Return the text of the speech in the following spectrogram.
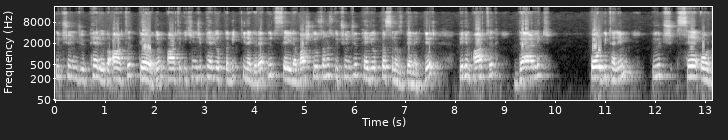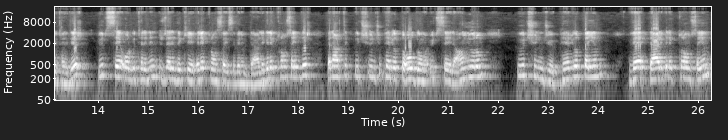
Üçüncü periyodu artık gördüm. Artık ikinci periyotta bittiğine göre 3S ile başlıyorsanız üçüncü periyottasınız demektir. Benim artık değerlik orbitalim 3S orbitalidir. 3S orbitalinin üzerindeki elektron sayısı benim değerlik elektron sayımdır. Ben artık 3. periyotta olduğumu 3S ile anlıyorum. 3. periyottayım ve değerlik elektron sayım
